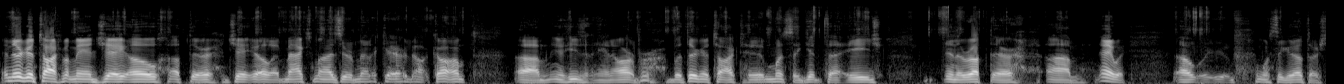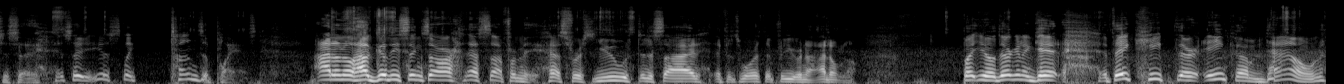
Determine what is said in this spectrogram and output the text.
and they're going to talk about man Jo up there, Jo at maximizeyourmedicare.com. Um, you know, he's in Ann Arbor, but they're going to talk to him once they get to that age, and they're up there. Um, anyway, uh, once they get up there, I should say, it's, a, it's like tons of plans. I don't know how good these things are. That's not for me. That's for you to decide if it's worth it for you or not. I don't know. But you know, they're going to get if they keep their income down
